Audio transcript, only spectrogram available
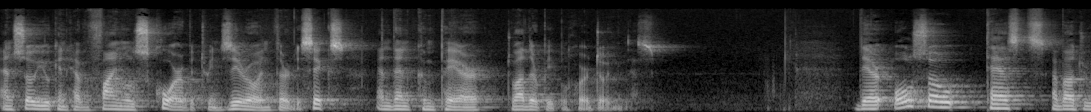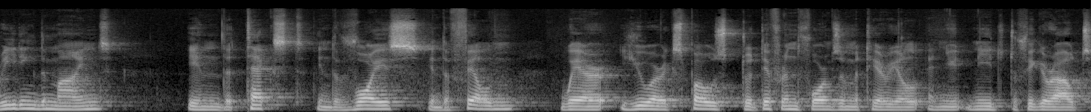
And so you can have a final score between 0 and 36 and then compare to other people who are doing this. There are also tests about reading the mind in the text, in the voice, in the film, where you are exposed to different forms of material and you need to figure out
